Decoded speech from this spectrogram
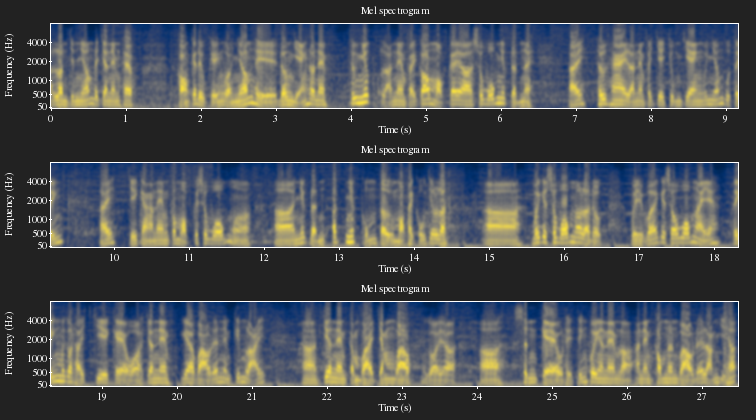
uh, lên trên nhóm để cho anh em theo. Còn cái điều kiện vào nhóm thì đơn giản thôi anh em. Thứ nhất là anh em phải có một cái uh, số 4 nhất định này. Đấy thứ hai là anh em phải chơi chung trang với nhóm của tiến. Đấy chỉ cần anh em có một cái số 4 uh, uh, nhất định ít nhất cũng từ một hai củ trở lên. Uh, với cái số 4 đó là được. Vì với cái số 4 này á tiến mới có thể chia kèo uh, cho anh em ra vào để anh em kiếm lãi. Uh, chứ anh em cầm vài trăm vào rồi uh, uh, xin kèo thì tiến khuyên anh em là anh em không nên vào để làm gì hết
